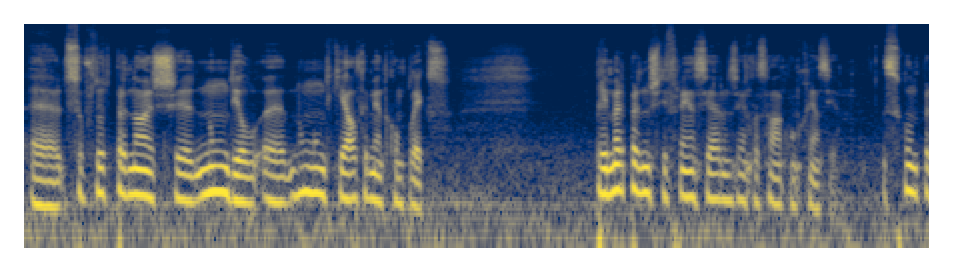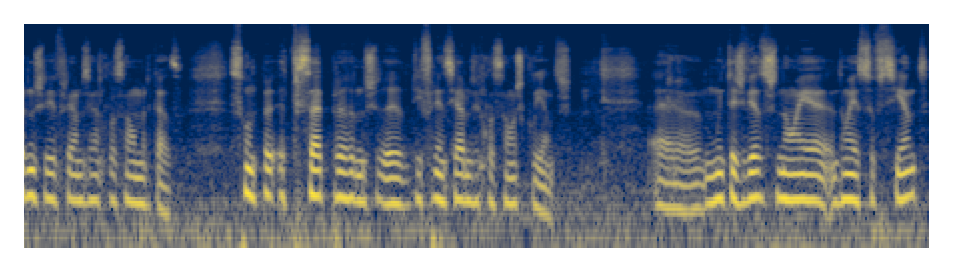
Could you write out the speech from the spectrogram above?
Uh, sobretudo para nós, uh, num modelo, uh, num mundo que é altamente complexo. Primeiro, para nos diferenciarmos em relação à concorrência. Segundo, para nos diferenciarmos em relação ao mercado. Segundo, para, terceiro, para nos diferenciarmos em relação aos clientes. muitas vezes não é, não é suficiente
